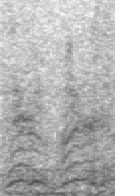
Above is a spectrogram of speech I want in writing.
Huh?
